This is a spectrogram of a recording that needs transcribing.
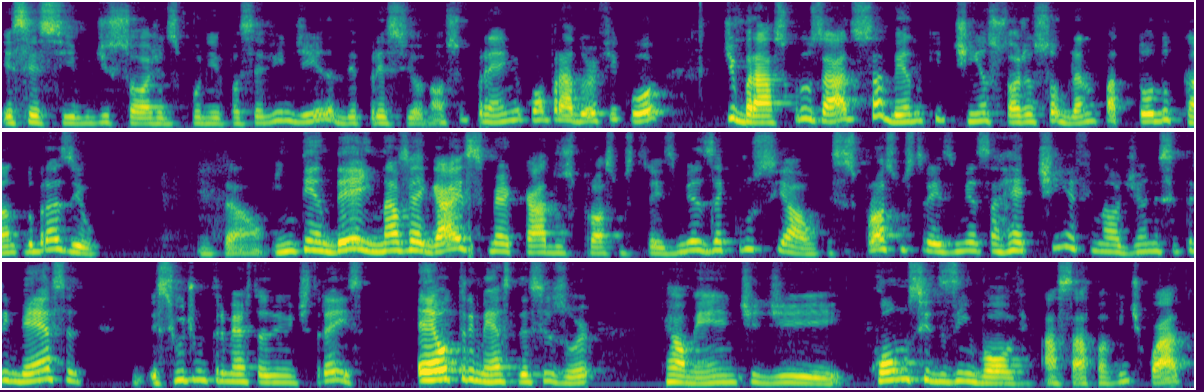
excessivo de soja disponível para ser vendida, depreciou nosso prêmio, o comprador ficou de braços cruzados, sabendo que tinha soja sobrando para todo o canto do Brasil. Então, entender e navegar esse mercado nos próximos três meses é crucial. Esses próximos três meses, a retinha final de ano, esse trimestre, esse último trimestre de 2023, é o trimestre decisor realmente de como se desenvolve a safra 24,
